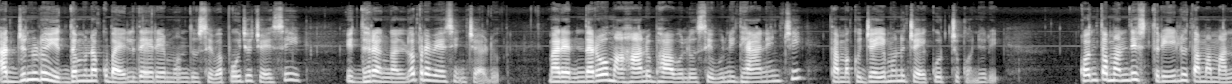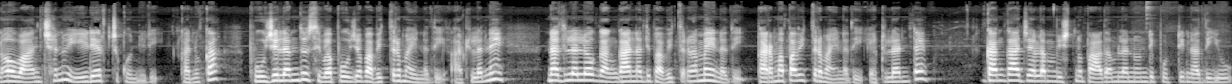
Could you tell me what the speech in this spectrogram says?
అర్జునుడు యుద్ధమునకు బయలుదేరే ముందు శివపూజ చేసి యుద్ధరంగంలో ప్రవేశించాడు. మరెందరో మహానుభావులు శివుని ధ్యానించి తమకు జయమును చేకూర్చుకొనిరి. కొంతమంది స్త్రీలు తమ మనోవాంఛను ఈడేర్చుకొనిరి. కనుక పూజలందు శివపూజ పవిత్రమైనది. అట్లనే నదులలో గంగానది పవిత్రమైనది. పరమ పవిత్రమైనది. ఎట్లంటే గంగాజలం విష్ణు పాదముల నుండి పుట్టినదియు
